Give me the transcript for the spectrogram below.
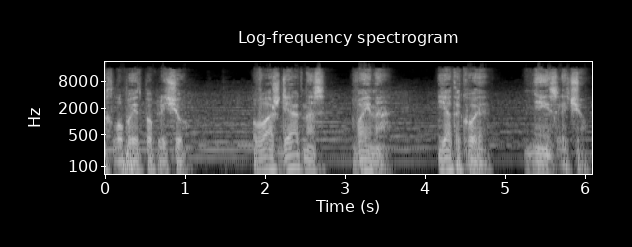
хлопает по плечу. Ваш диагноз – война. Я такое не излечу.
